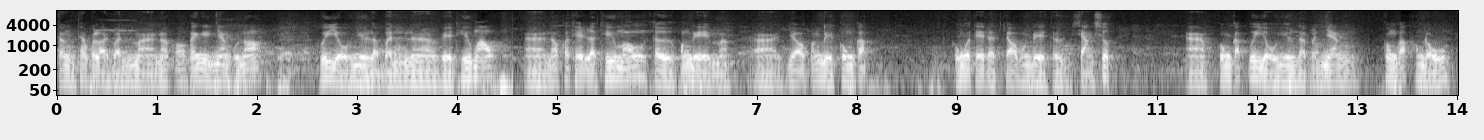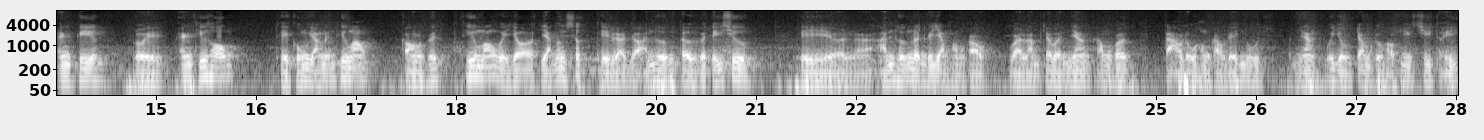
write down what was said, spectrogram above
Từng theo cái loại bệnh mà nó có cái nguyên nhân của nó. Ví dụ như là bệnh à, về thiếu máu, à, nó có thể là thiếu máu từ vấn đề mà à, do vấn đề cung cấp, cũng có thể là do vấn đề từ sản xuất. À, cung cấp ví dụ như là bệnh nhân cung cấp không đủ, ăn kiêng, rồi ăn thiếu thốn thì cũng dẫn đến thiếu máu. Còn cái thiếu máu về do giảm năng sức thì là do ảnh hưởng từ cái tỷ xương, thì là ảnh hưởng lên cái dòng hồng cầu và làm cho bệnh nhân không có tạo đủ hồng cầu để nuôi bệnh nhân. Ví dụ trong trường hợp như suy thủy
